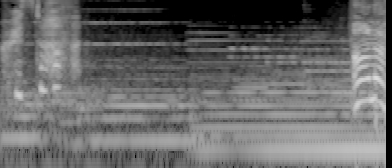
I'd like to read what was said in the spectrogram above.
Kristoff? Anna!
